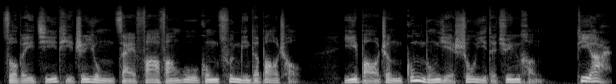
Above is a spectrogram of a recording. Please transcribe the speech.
作为集体之用，再发放务工村民的报酬，以保证工农业收益的均衡；第二，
